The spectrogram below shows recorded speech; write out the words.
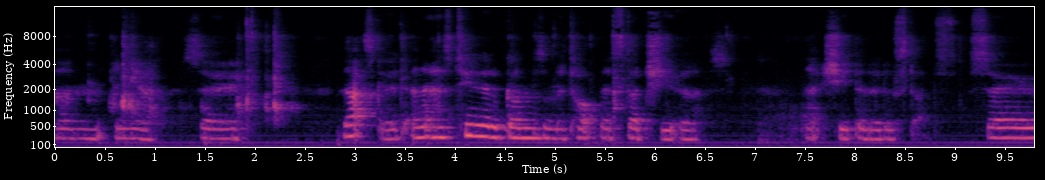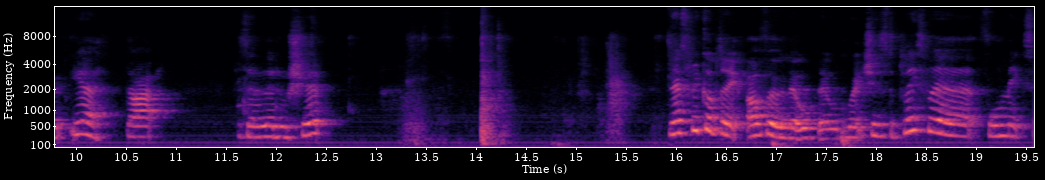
Um, and yeah, so that's good. And it has two little guns on the top, they're stud shooters that shoot the little studs. So yeah, that is a little ship. Next we got the other little build, which is the place where makes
